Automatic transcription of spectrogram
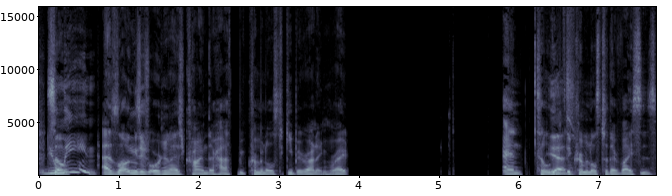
What do you so- mean? As long as there's organized crime, there have to be criminals to keep it running, right? And to leave the criminals to their vices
